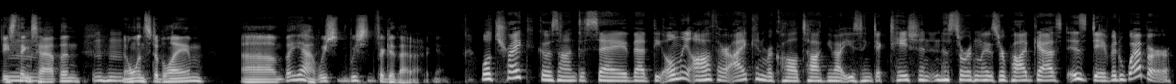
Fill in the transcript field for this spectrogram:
these things Mm. happen Mhm. no one's to blame Um, but yeah, we should we should figure that out again. Well, Trike goes on to say that the only author I can recall talking about using dictation in a Sword and Laser podcast is David Weber.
